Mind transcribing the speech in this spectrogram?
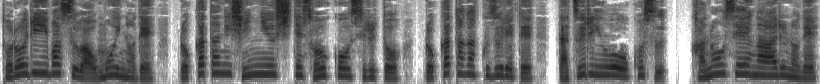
トロリーバスは重いので、路肩に侵入して走行すると、路肩が崩れて脱輪を起こす可能性があるので、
